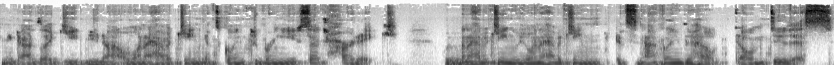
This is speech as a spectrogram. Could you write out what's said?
And God's like, you do not want to have a king. It's going to bring you such heartache. We want to have a king. We want to have a king. It's not going to help. Don't do this.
